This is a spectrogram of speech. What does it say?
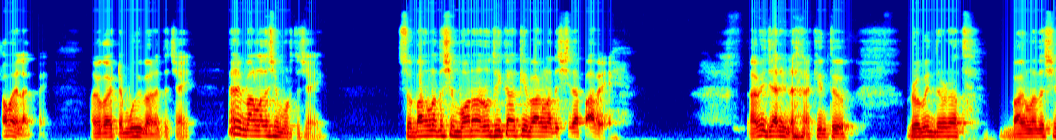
সময় লাগবে। আমি কয়েকটা মুভি বানাতে চাই। আমি বাংলাদেশে মরতে চাই। সো বাংলাদেশে মরার অধিকার কি বাংলাদেশিরা পাবে? আমি জানি না, কিন্তু রবীন্দ্রনাথ বাংলাদেশে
